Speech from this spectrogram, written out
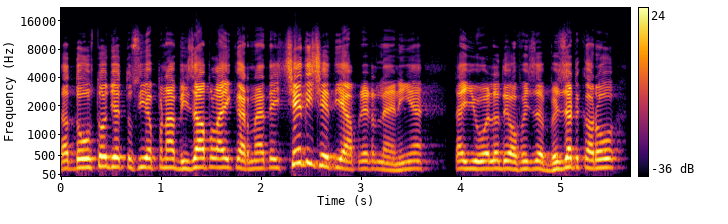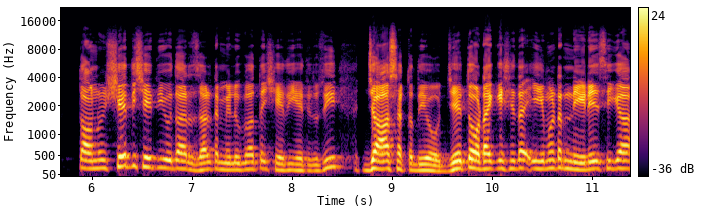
ਤਾਂ ਦੋਸਤੋ, ਜੇ ਤੁਸੀਂ ਆਪਣਾ ਵੀਜ਼ਾ ਅਪਲਾਈ ਕਰਨਾ ਹੈ ਤੇ ਛੇਤੀ ਛੇਤੀ ਅਪਡੇਟ ਲੈਣੀ ਹੈ, ਤਾਂ ਯੂਐਲ ਦੇ ਆਫਿਸ ਵਿਜ਼ਿਟ ਕਰੋ। ਤੁਹਾਨੂੰ ਛੇਤੀ ਛੇਤੀ ਉਹਦਾ ਰਿਜ਼ਲਟ ਮਿਲੂਗਾ ਤੇ ਛੇਤੀ ਛੇਤੀ ਤੁਸੀਂ ਜਾ ਸਕਦੇ ਹੋ। ਜੇ ਤੁਹਾਡਾ ਕਿਸੇ ਦਾ ਈਵੈਂਟ ਨੇੜੇ ਸੀਗਾ,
